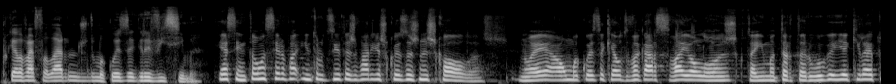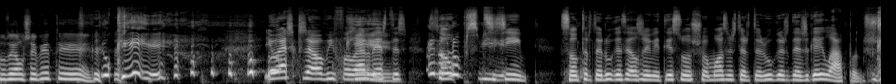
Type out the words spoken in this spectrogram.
porque ela vai falar-nos de uma coisa gravíssima. É assim, estão a ser introduzidas várias coisas nas escolas, não é? Há uma coisa que é o devagar se vai ao longe, que tem uma tartaruga e aquilo é tudo LGBT. O quê? Eu acho que já ouvi falar quê? destas. Eu não- não percebi. Sim, sim. São tartarugas LGBT, são as famosas tartarugas das Gaylápagos.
